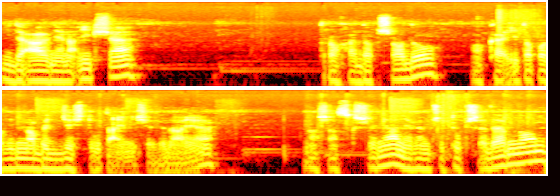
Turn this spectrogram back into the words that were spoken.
idealnie na X, trochę do przodu. Ok, i to powinno być gdzieś tutaj, mi się wydaje. Nasza skrzynia, nie wiem czy tu przede mną.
